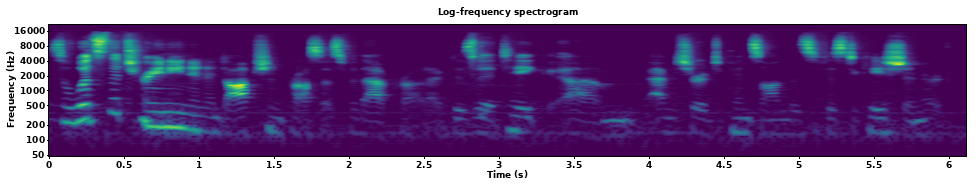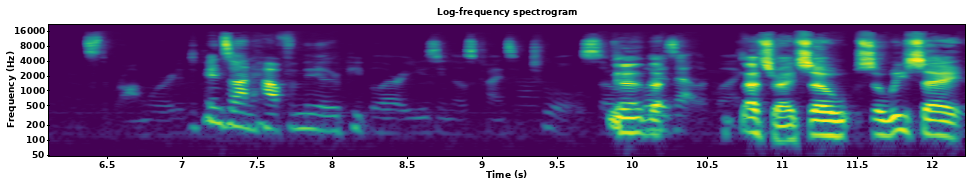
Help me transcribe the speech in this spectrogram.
So what's the training and adoption process for that product? Does it take? Um, I'm sure it depends on the sophistication, or it's the wrong word. It depends on how familiar people are using those kinds of tools. So Yeah, what that- does that look like? That's right. So so we say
